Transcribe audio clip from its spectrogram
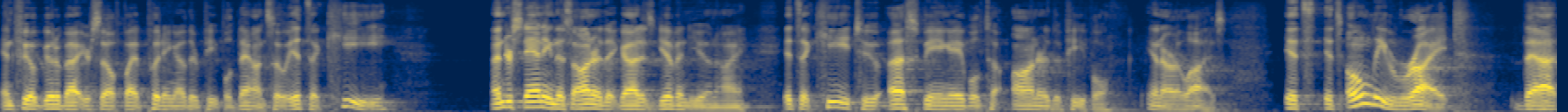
and feel good about yourself by putting other people down. So it's a key. Understanding this honor that God has given you and I, it's a key to us being able to honor the people in our lives. It's, it's only right that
